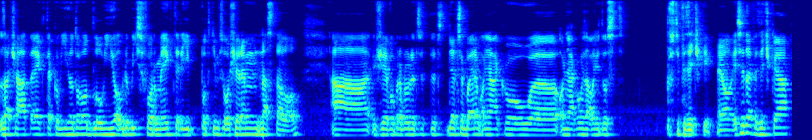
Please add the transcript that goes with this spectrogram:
začátek takového toho dlouhého období z formy, který pod tím Solskjaerem nastalo a že opravdu jde třeba jenom o nějakou, eh, o nějakou záležitost prostě fyzičky, jo. Jestli to je fyzička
